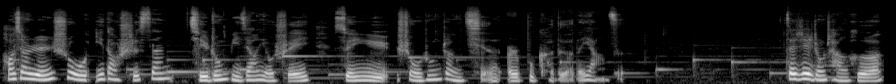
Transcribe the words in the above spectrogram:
好像人数一到十三，其中必将有谁虽欲寿终正寝而不可得的样子。在这种场合，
